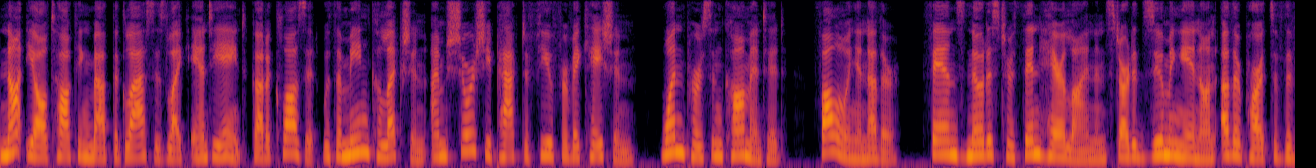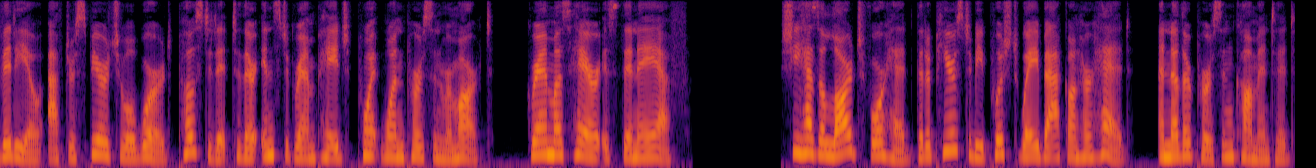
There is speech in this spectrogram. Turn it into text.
Not y'all talking about the glasses like Auntie ain't got a closet with a mean collection I'm sure she packed a few for vacation, one person commented, following another. Fans noticed her thin hairline and started zooming in on other parts of the video after Spiritual Word posted it to their Instagram page. Point one person remarked, Grandma's hair is thin AF. She has a large forehead that appears to be pushed way back on her head, another person commented.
